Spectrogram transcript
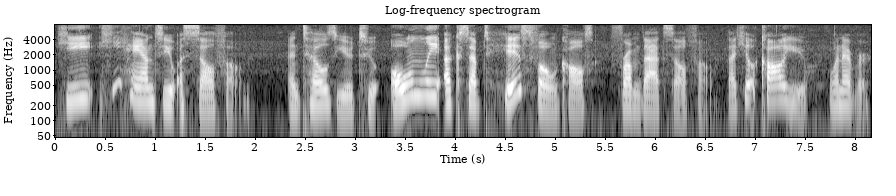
He he hands you a cell phone and tells you to only accept his phone calls from that cell phone. That he'll call you whenever.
